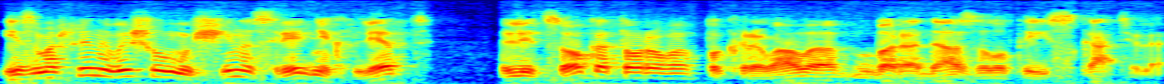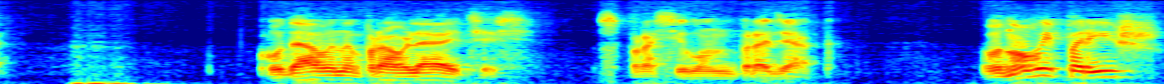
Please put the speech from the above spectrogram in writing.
Из машины вышел мужчина средних лет, лицо которого покрывала борода золотоискателя. «Куда вы направляетесь?» — спросил он бродяг. «В Новый Париж,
